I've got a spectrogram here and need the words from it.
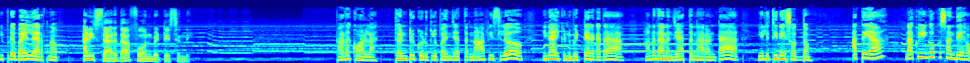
ఇప్పుడే బయలుదేరుతున్నాం అని శారద ఫోన్ పెట్టేసింది. పదకోళ్ళ తండ్రి కొడుకులు పనిచేస్తున్న ఆఫీసులో వినాయకుడిని పెట్టారు కదా అన్నదానం చేస్తున్నారంట వెళ్ళి తినేసి వద్దాం అత్తయ్య నాకు ఇంకొక సందేహం.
